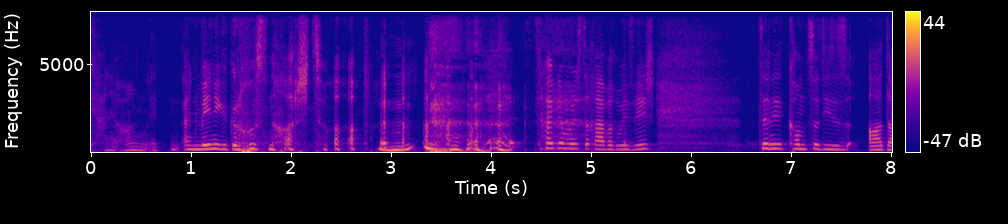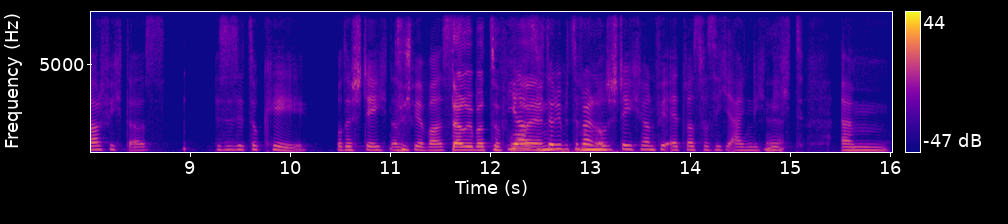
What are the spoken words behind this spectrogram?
keine Ahnung, einen weniger großen Arsch zu haben. Mhm. Sagen wir es doch einfach, wie es ist. Dann kommt so dieses, ah, darf ich das? Ist es jetzt okay? Oder stehe ich dann sich für was? Darüber zu freuen. Ja, sich darüber zu freuen. Mhm. Oder stehe ich dann für etwas, was ich eigentlich ja. nicht ähm,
